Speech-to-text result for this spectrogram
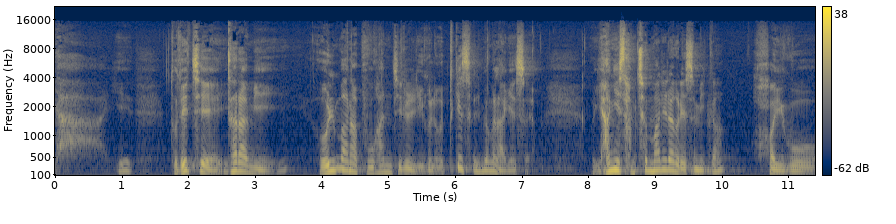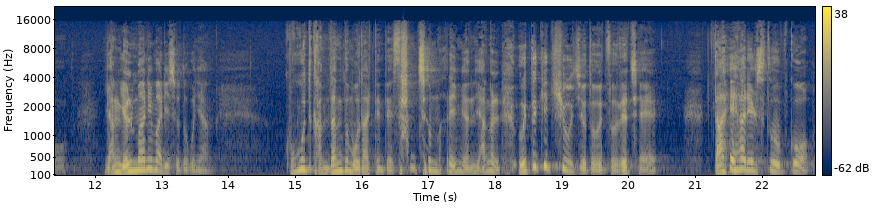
야, 이 도대체 이 사람이 얼마나 부한지를 이걸 어떻게 설명을 하겠어요? 양이 3천 마리라 그랬습니까? 아이고, 양 10마리만 있어도 그냥 그것 감당도 못할 텐데 3천 마리면 양을 어떻게 키우죠 도- 도대체? 다 헤아릴 수도 없고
